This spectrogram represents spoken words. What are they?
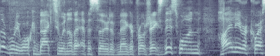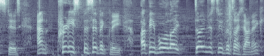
Hello everybody, welcome back to another episode of Mega Projects. This one, highly requested, and pretty specifically, people were like, don't just do the Titanic,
